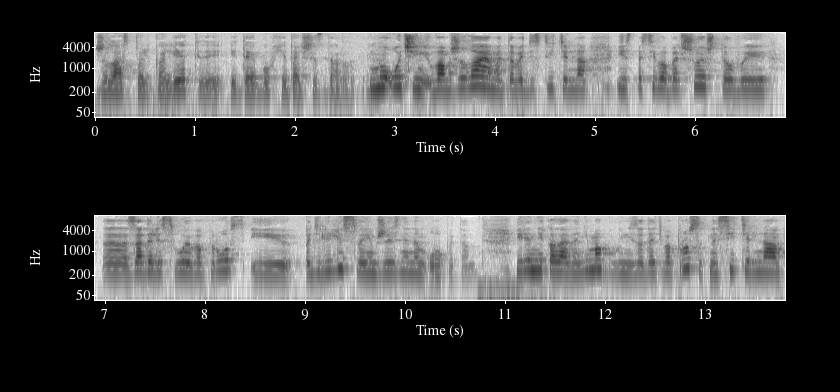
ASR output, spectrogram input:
жила столько лет и, и дай бог ей дальше здоровья. Мы очень вам желаем этого действительно. И спасибо большое, что вы э, задали свой вопрос и поделились своим жизненным опытом. Ирина Николаевна, не могу не задать вопрос относительно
